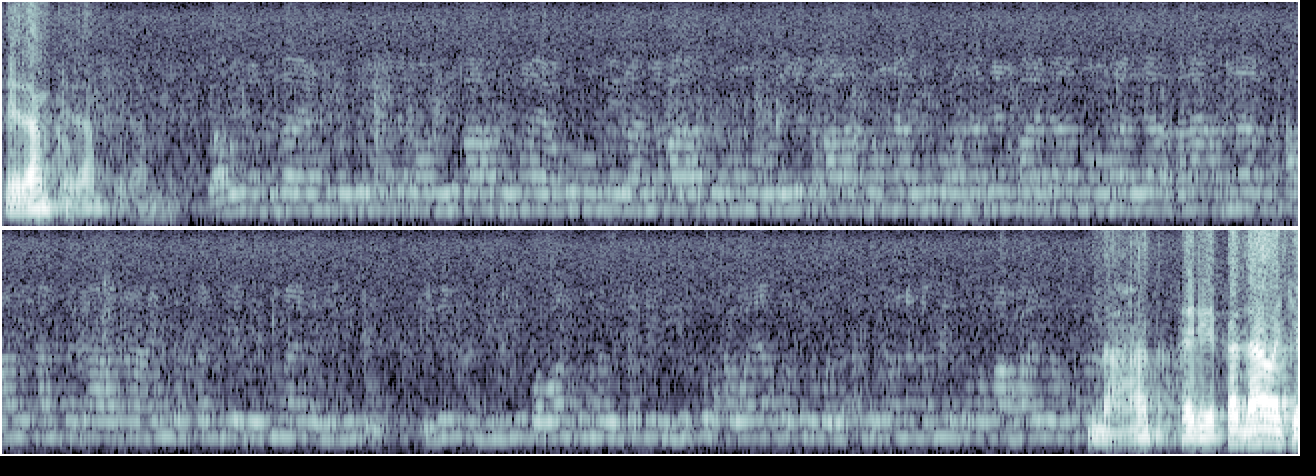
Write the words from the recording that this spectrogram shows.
پیغام کو نه طریقه دا و چې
